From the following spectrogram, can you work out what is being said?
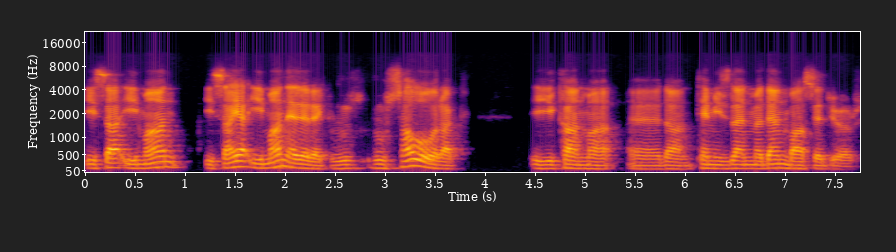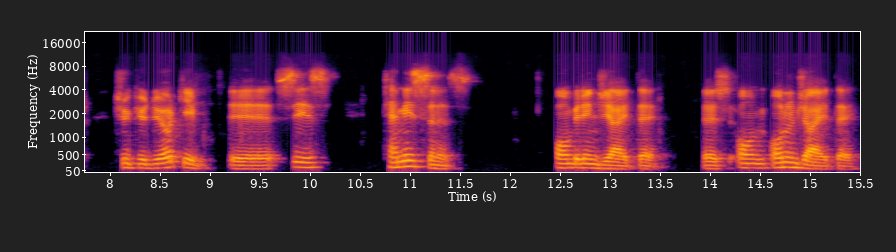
İsa iman, İsa'ya iman ederek ruh, ruhsal olarak yıkanmadan, temizlenmeden bahsediyor. Çünkü diyor ki e, siz temizsiniz 11. ayette, 10. 10. ayette.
